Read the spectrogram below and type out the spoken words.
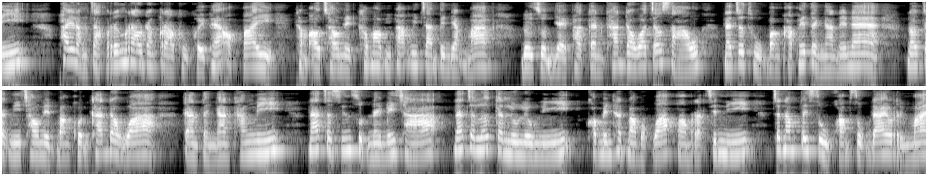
นี้ ภายหลังจากเรื่องราวดังกล่าวถูกเผยแพร่ออกไปทำเอาชาวเน็ตเข้ามาวิพากษ์วิจารณ์เป็นอย่างมาก โดยส่วนใหญ่พากันคาดเดาว่าเจ้าสาวน่าจะถูกบังคับให้แต่งงานแน่ๆนอกจากนี้ชาวเน็ตบางคนคาดเดาว่า การแต่งงานครั้งนี้ น่าจะสิ้นสุดในไม่ช้า น่าจะเลิกกันเร็วๆนี้ คอมเมนต์ถัดมาบอกว่าความรักเช่นนี้ จะนำไปสู่ความสุขได้หรือไม่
